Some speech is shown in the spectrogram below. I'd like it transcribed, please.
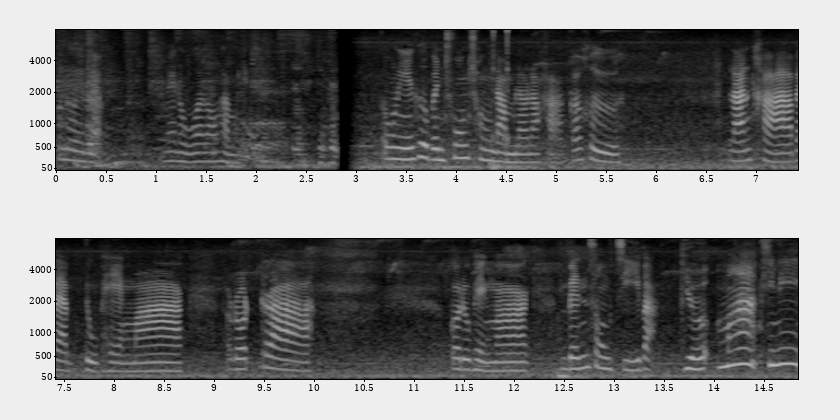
ก็เลยแบบไม่รู้ว่าต้องทำไงดีตรงนี้คือเป็นช่วงชงดำแล้วนะคะ ก็คือ ร้านค้าแบบดูแพงมาก รถรา ก็ดูแพงมาก เบนซ์ทรงจีบอะเยอะมากที่นี่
